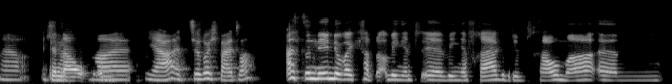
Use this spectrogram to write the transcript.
ja, genau. Mal, ja, erzähl ruhig weiter. Achso, nee, nur weil gerade wegen, äh, wegen der Frage mit dem Trauma, ähm,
